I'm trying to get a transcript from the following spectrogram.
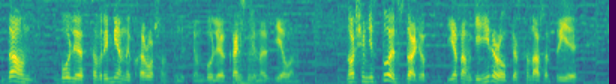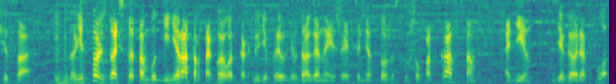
Да, он более современный в хорошем смысле, он более качественно угу. сделан. Ну, в общем, не стоит ждать. Вот я там генерировал персонажа 3 часа. Угу. Но не стоит ждать, что там будет генератор такой, вот как люди привыкли в Dragon Age. Я сегодня тоже слушал подкаст там один где говорят, вот,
